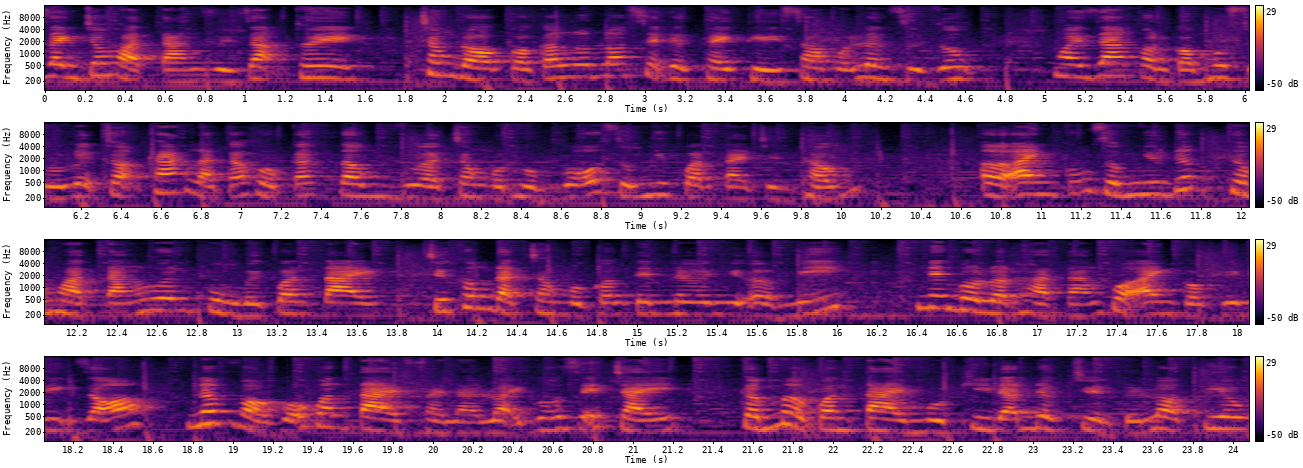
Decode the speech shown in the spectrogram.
dành cho hỏa táng dưới dạng thuê, trong đó có các lớp lót sẽ được thay thế sau mỗi lần sử dụng. Ngoài ra còn có một số lựa chọn khác là các hộp cắt tông vừa trong một hộp gỗ giống như quan tài truyền thống. Ở Anh cũng giống như Đức thường hỏa táng luôn cùng với quan tài chứ không đặt trong một container như ở Mỹ nên bộ luật hỏa táng của Anh có quy định rõ lớp vỏ gỗ quan tài phải là loại gỗ dễ cháy, cấm mở quan tài một khi đã được chuyển tới lò thiêu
